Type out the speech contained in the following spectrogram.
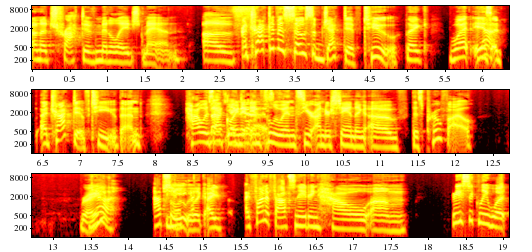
an attractive middle-aged man of Attractive is so subjective too. Like, what is Yeah. a- attractive to you then? How is That's- that going to influence your understanding of this profile? Right? Yeah, absolutely. Like I, I find it fascinating how um, basically what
